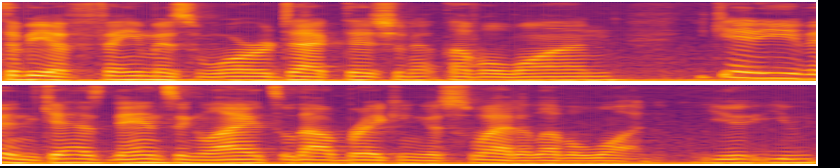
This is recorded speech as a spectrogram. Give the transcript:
to be a famous war tactician at level 1 you can't even cast dancing lights without breaking a sweat at level 1. You, you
